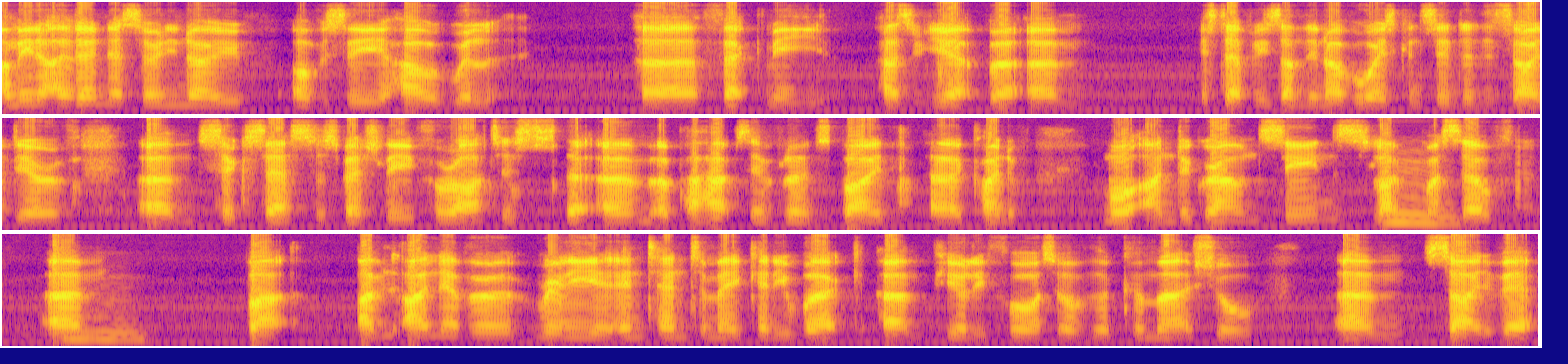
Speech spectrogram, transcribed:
I mean, I don't necessarily know, obviously, how it will uh, affect me as of yet, but um, it's definitely something I've always considered. This idea of um, success, especially for artists that um, are perhaps influenced by uh, kind of more underground scenes, like Mm. myself. Um, Mhm. But I've, I never really intend to make any work um, purely for sort of the commercial um, side of it.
